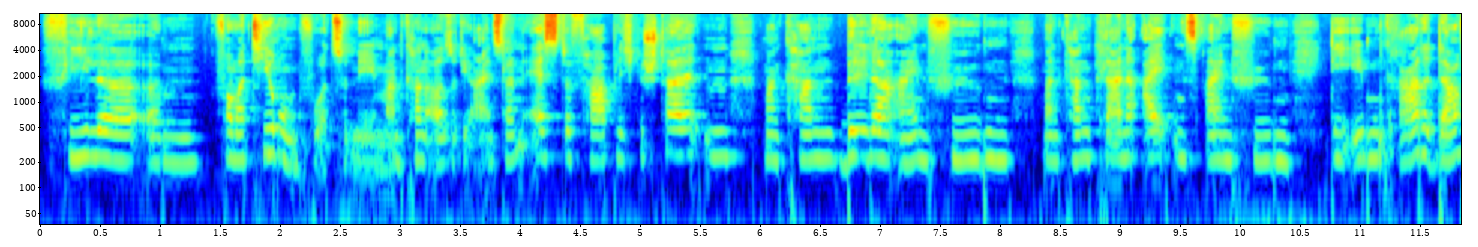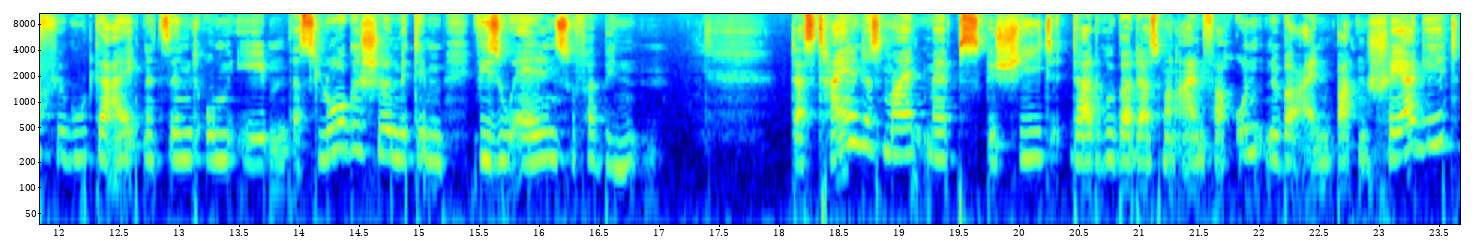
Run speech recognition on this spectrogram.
viele ähm, Formatierungen vorzunehmen. Man kann also die einzelnen Äste farblich gestalten, man kann Bilder einfügen, man kann kleine Icons einfügen, die eben gerade dafür gut geeignet sind, um eben das Logische mit dem Visuellen zu verbinden. Das Teilen des Mindmaps geschieht darüber, dass man einfach unten über einen Button Share geht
